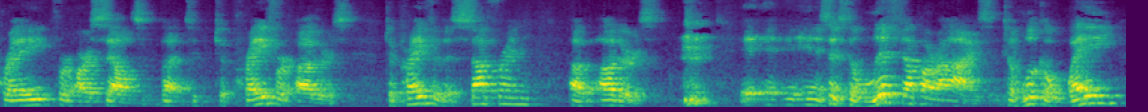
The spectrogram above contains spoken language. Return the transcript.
pray for ourselves, but to, to pray for others, to pray for the suffering of others in a sense, to lift up our eyes, to look away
